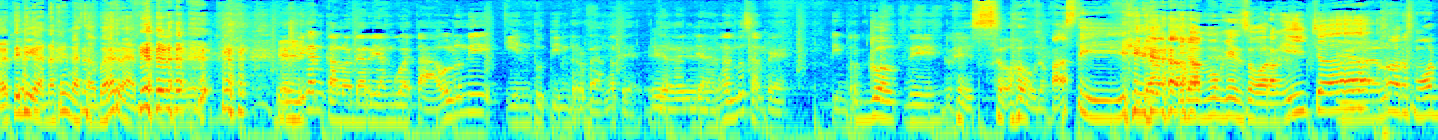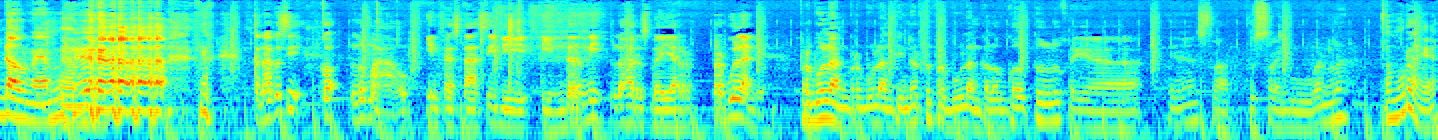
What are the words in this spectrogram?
Berarti dia anaknya nggak sabaran. berarti kan kalau dari yang gua tahu lu nih into Tinder banget ya Iya, jangan-jangan lu sampai Tinder. Gold nih. So udah pasti. Tidak, tidak mungkin seorang Ica. Ya, lo harus modal men. Kenapa sih kok lu mau investasi di Tinder nih? Lu harus bayar per bulan ya? Per bulan per bulan. Tinder tuh per bulan. Kalau gold tuh lu kayak ya 100 ribuan lah. Oh, murah ya?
